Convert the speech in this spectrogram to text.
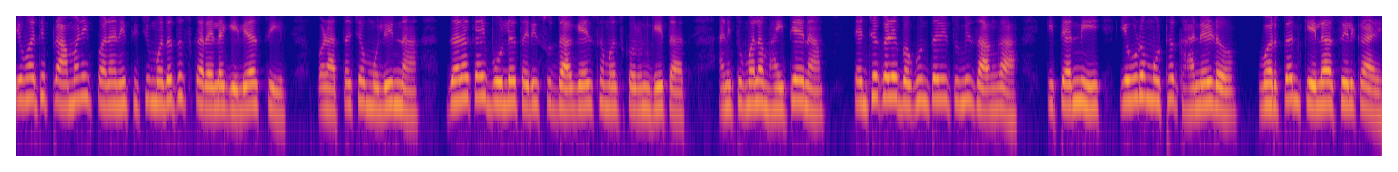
तेव्हा ते प्रामाणिकपणाने तिची मदतच करायला गेले असतील. पण आताच्या मुलींना जरा काही बोललं तरीसुद्धा गैरसमज करून घेतात. आणि तुम्हाला माहिती आहे ना त्यांच्याकडे बघून तरी तुम्ही सांगा की त्यांनी एवढं मोठं घाणेरडं वर्तन केलं असेल काय?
